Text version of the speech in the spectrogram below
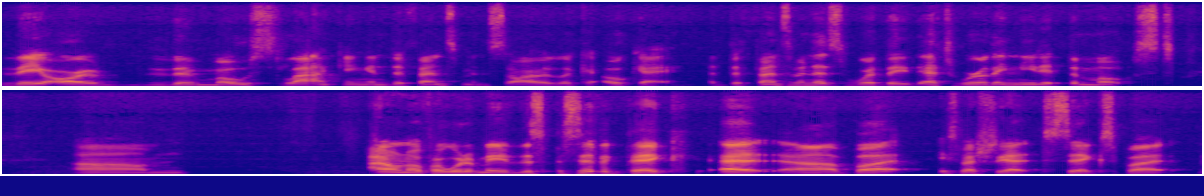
They are the most lacking in defensemen. So I was like, okay, a defenseman that's where they that's where they need it the most. Um, I don't know if I would have made this specific pick at, uh, but especially at six. But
